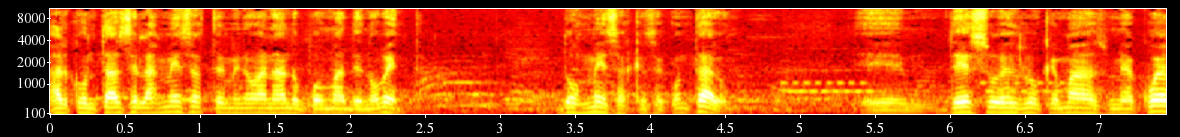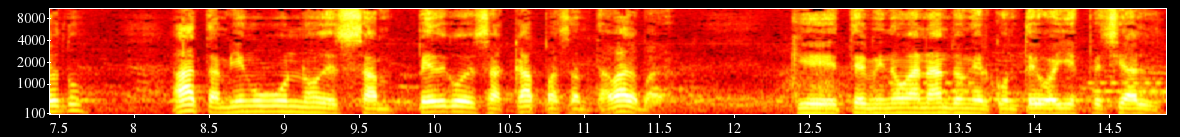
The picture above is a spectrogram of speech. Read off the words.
Al contarse las mesas terminó ganando por más de 90. Dos mesas que se contaron. Eh, de eso es lo que más me acuerdo. Ah, también hubo uno de San Pedro de Zacapa, Santa Bárbara, que terminó ganando en el conteo ahí especial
